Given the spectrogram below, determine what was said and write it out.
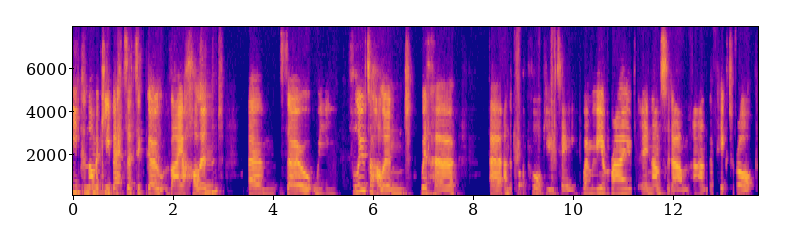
economically better to go via holland um, so we flew to holland with her uh, and the poor beauty when we arrived in amsterdam and i picked her up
